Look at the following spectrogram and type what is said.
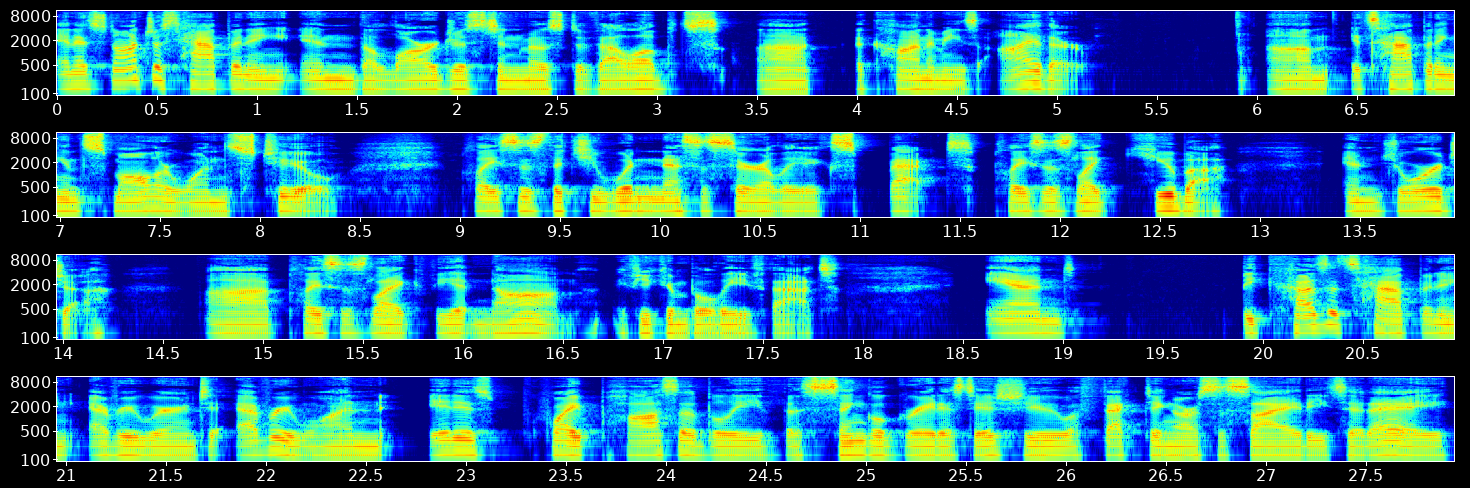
And it's not just happening in the largest and most developed uh, economies either. Um, it's happening in smaller ones too, places that you wouldn't necessarily expect, places like Cuba and Georgia, uh, places like Vietnam, if you can believe that. And because it's happening everywhere and to everyone, it is quite possibly the single greatest issue affecting our society today,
